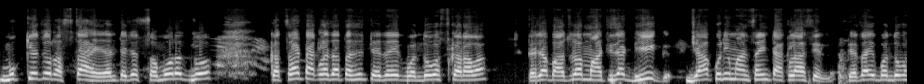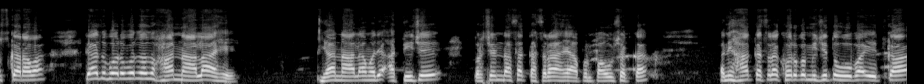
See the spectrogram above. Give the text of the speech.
मुख्य जो रस्ता आहे आणि त्याच्या समोरच जो कचरा टाकला जात असेल त्याचा एक बंदोबस्त करावा. त्याच्या बाजूला मातीचा ढीग ज्या कोणी माणसांनी टाकला असेल त्याचा एक बंदोबस्त करावा. त्याचबरोबर जो हा नाला आहे या नाल्यामध्ये अतिशय प्रचंड असा कचरा आहे आपण पाहू शकता. आणि हा कचरा खरोखर मी जिथं उभा आहे इतका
